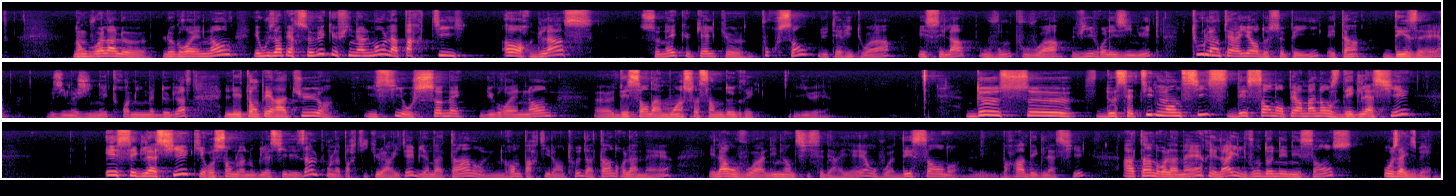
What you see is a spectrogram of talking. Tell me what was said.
Donc voilà le, Groenland, et vous apercevez que finalement la partie hors glace, ce n'est que quelques pourcents du territoire, et c'est là où vont pouvoir vivre les Inuits. Tout l'intérieur de ce pays est un désert. Vous imaginez 3000 mètres de glace. Les températures ici au sommet du Groenland euh, descendent à moins 60 degrés l'hiver. De, ce, de cet inland 6 descendent en permanence des glaciers. Et ces glaciers, qui ressemblent à nos glaciers des Alpes, ont la particularité eh bien d'atteindre, une grande partie d'entre eux, d'atteindre la mer. Et là, on voit l'inland 6 est derrière, on voit descendre les bras des glaciers atteindre la mer, et là, ils vont donner naissance aux icebergs.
